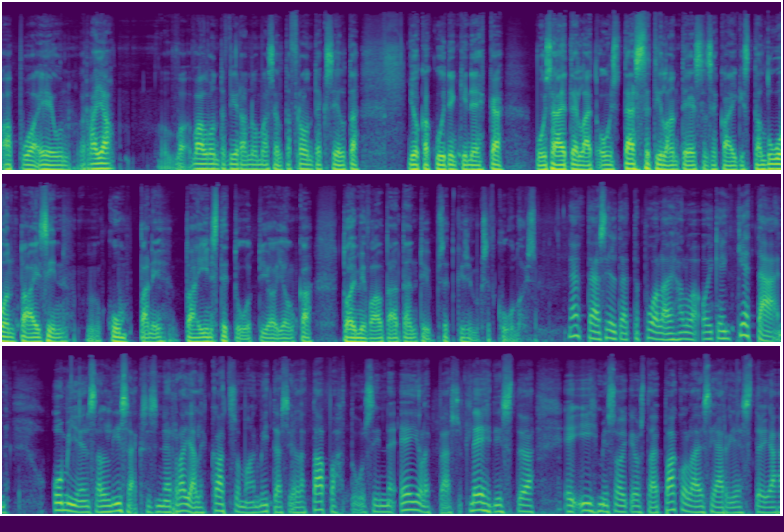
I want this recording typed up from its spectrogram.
apua EUn raja valvontaviranomaiselta Frontexilta, joka kuitenkin ehkä voisi ajatella, että olisi tässä tilanteessa se kaikista luontaisin kumppani tai instituutio, jonka toimivaltaan tämän tyyppiset kysymykset kuuluisivat näyttää siltä, että Puola ei halua oikein ketään omiensa lisäksi sinne rajalle katsomaan, mitä siellä tapahtuu. Sinne ei ole päässyt lehdistöä, ei ihmisoikeus- tai pakolaisjärjestöjä,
